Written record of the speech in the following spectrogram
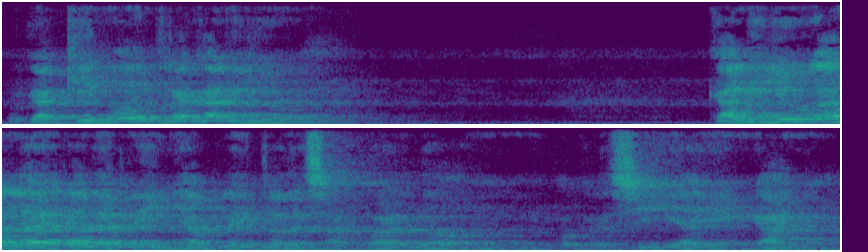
Porque aquí no entra Kali Yuga. Kali Yuga es la era de riña, pleito, desacuerdo, hipocresía y engaño.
